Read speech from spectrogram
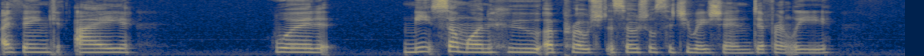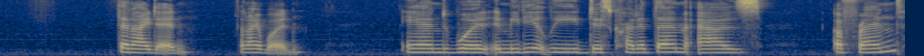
I think I would meet someone who approached a social situation differently than I did, than I would, and would immediately discredit them as a friend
